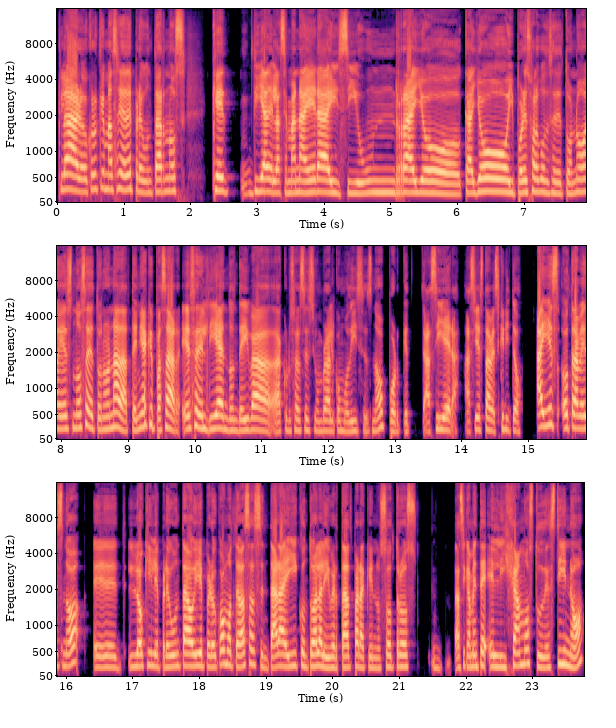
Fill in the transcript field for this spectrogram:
Claro, creo que más allá de preguntarnos qué día de la semana era y si un rayo cayó y por eso algo se detonó, es no se detonó nada, tenía que pasar. Ese era el día en donde iba a cruzarse ese umbral, como dices, ¿no? Porque así era, así estaba escrito. Ahí es otra vez, ¿no? Eh, Loki le pregunta, oye, pero ¿cómo te vas a sentar ahí con toda la libertad para que nosotros básicamente elijamos tu destino?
